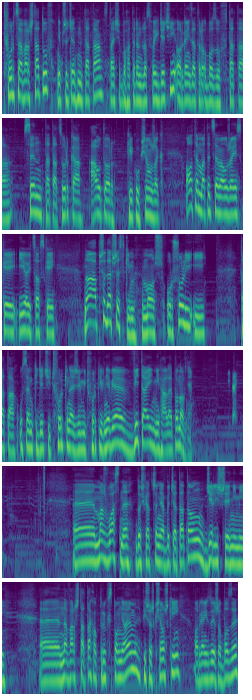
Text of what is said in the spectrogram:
twórca warsztatów, nieprzeciętny tata, stań się bohaterem dla swoich dzieci, organizator obozów tata syn, tata córka, autor kilku książek o tematyce małżeńskiej i ojcowskiej. No a przede wszystkim mąż Urszuli i tata ósemki dzieci, czwórki na ziemi, czwórki w niebie. Witaj Michale ponownie. Witaj. E, masz własne doświadczenia bycia tatą, dzielisz się nimi e, na warsztatach, o których wspomniałem, piszesz książki, organizujesz obozy.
